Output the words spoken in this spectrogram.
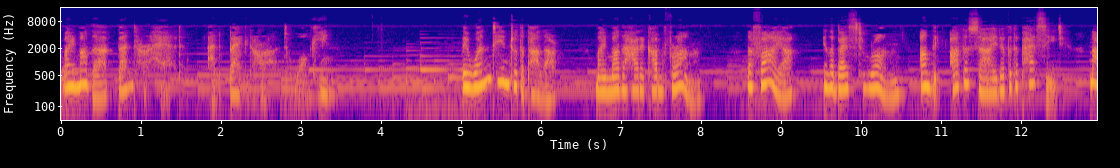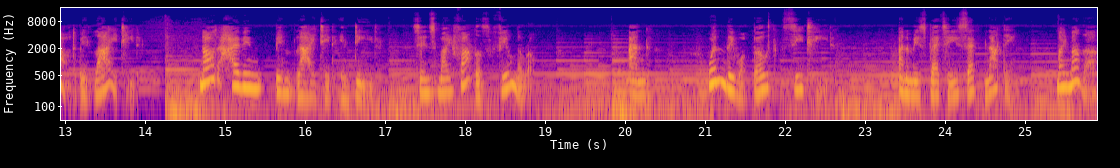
My mother bent her head and begged her to walk in. They went into the parlor my mother had come from, the fire in the best room on the other side of the passage not been lighted, not having been lighted indeed since my father's funeral. And when they were both seated, and Miss Betty said nothing, my mother,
